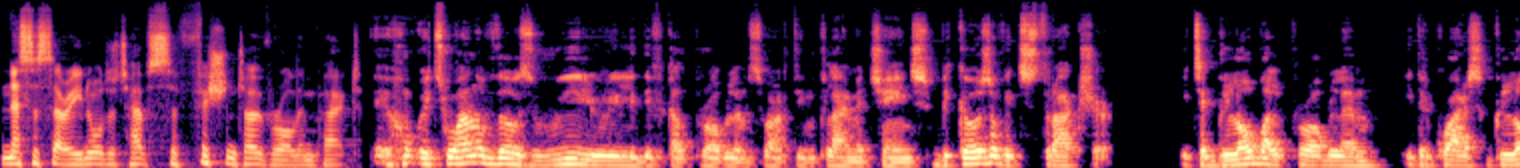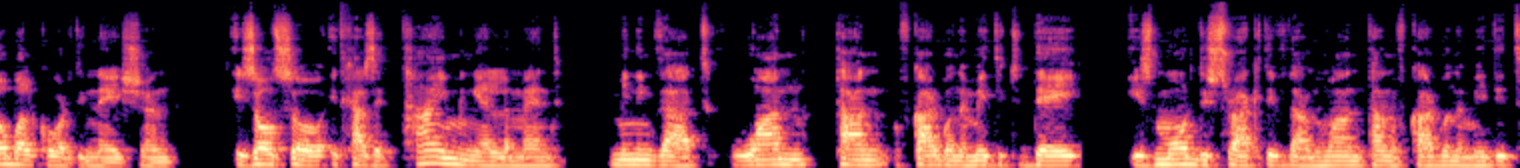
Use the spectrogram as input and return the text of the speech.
necessary in order to have sufficient overall impact? It's one of those really, really difficult problems, Martin, climate change, because of its structure. It's a global problem. It requires global coordination. Is also it has a timing element, meaning that one ton of carbon emitted today is more destructive than one ton of carbon emitted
